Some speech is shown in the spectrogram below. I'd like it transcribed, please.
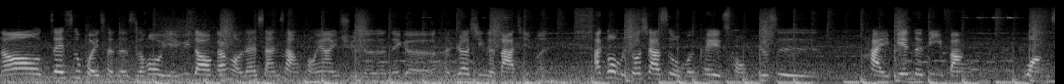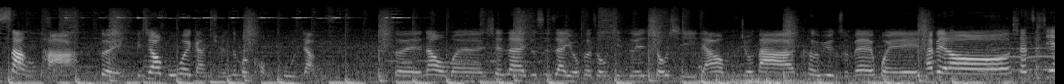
然后这次回程的时候也遇到刚好在山上同样一群的那个很热心的大姐们，她跟我们说下次我们可以从就是海边的地方往上爬，对，比较不会感觉那么恐怖这样子。对，那我们现在就是在游客中心这边休息，等下我们就搭客运准备回台北喽，下次见，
